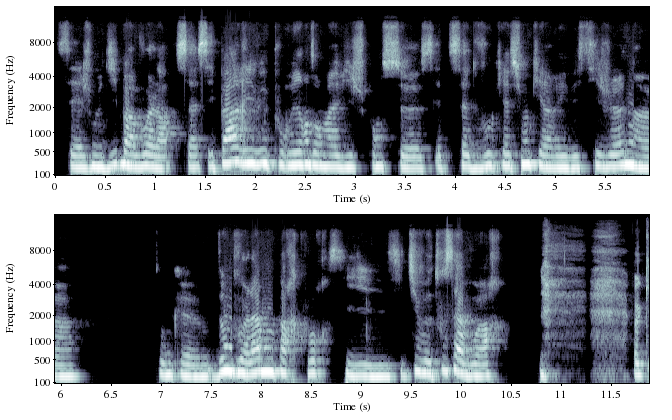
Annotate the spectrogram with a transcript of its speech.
c'est je me dis bah voilà ça c'est pas arrivé pour rien dans ma vie je pense euh, cette cette vocation qui est arrivée si jeune donc donc voilà mon parcours si si tu veux tout savoir Ok,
